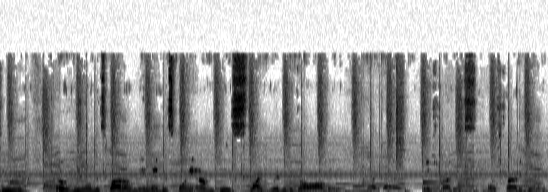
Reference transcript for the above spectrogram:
two of me on this bottom, and at this point, I'm just like ready to go all in. I'm like, alright, let's try this. Let's try it again.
